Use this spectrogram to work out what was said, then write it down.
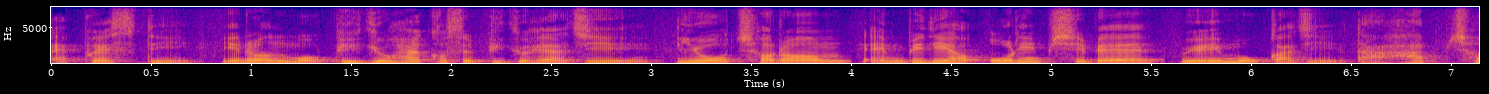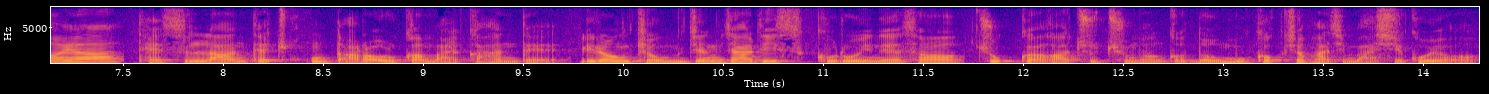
FSD 이런 뭐 비교할 것을 비교해야지 리오처럼 엔비디아 오림칩에 웨이모까지 다 합쳐야 테슬라한테 조금 따라올까 말까 한데 이런 경쟁자 리스크로 인해서 주가가 주춤한 거 너무 걱정하지 마시고요.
